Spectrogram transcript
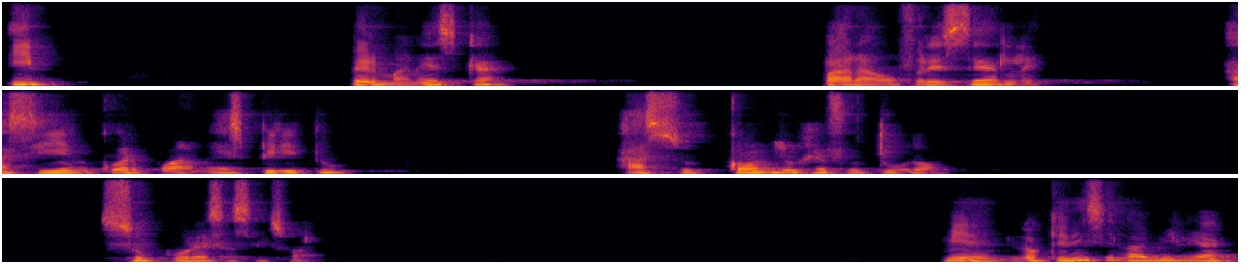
y permanezca para ofrecerle así en cuerpo, alma y espíritu, a su cónyuge futuro su pureza sexual. Miren, lo que dice la Biblia,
